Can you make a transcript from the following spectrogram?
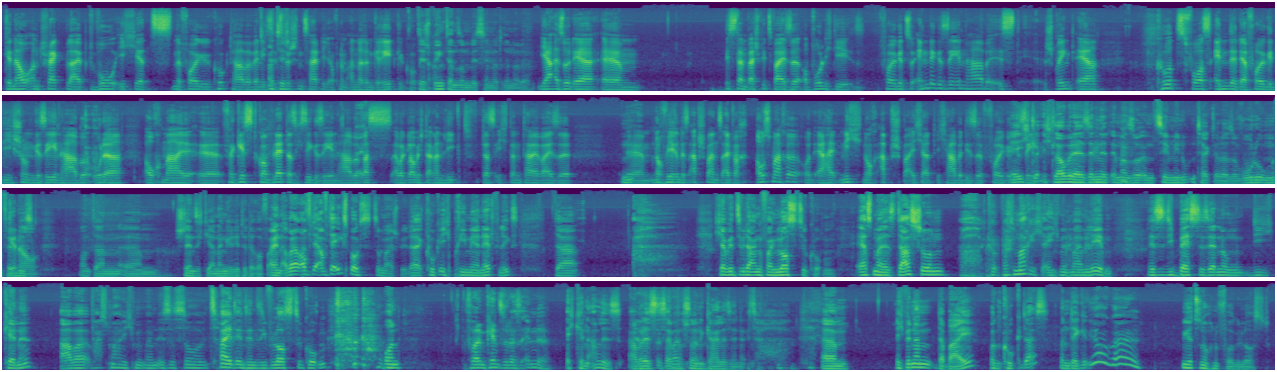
genau on track bleibt, wo ich jetzt eine Folge geguckt habe, wenn ich sie der- zwischenzeitlich auf einem anderen Gerät geguckt Der habe. springt dann so ein bisschen da drin, oder? Ja, also der ähm, ist dann beispielsweise, obwohl ich die Folge zu Ende gesehen habe, ist, springt er kurz vors Ende der Folge, die ich schon gesehen habe, oder auch mal äh, vergisst komplett, dass ich sie gesehen habe, was aber, glaube ich, daran liegt, dass ich dann teilweise Hm. ähm, noch während des Abspanns einfach ausmache und er halt nicht noch abspeichert, ich habe diese Folge Ja, ich, gesehen. gl- ich glaube, der sendet immer so im 10-Minuten-Takt oder so, wo du ungefähr Genau. bist. Und dann ähm, stellen sich die anderen Geräte darauf ein. Aber auf der, auf der Xbox zum Beispiel, da gucke ich primär Netflix. Da. ah, Ich habe jetzt wieder angefangen, Lost zu gucken. Erstmal ist das schon. guck, was mache ich eigentlich mit meinem Leben? Es ist die beste Sendung, die ich kenne. Aber was mache ich mit meinem Leben? Es ist so zeitintensiv, Lost zu gucken. Und Vor allem kennst du das Ende. ich kenne alles, aber Ja, das, das ist einfach so eine geile Sendung. Ich, so, oh. ähm, ich bin dann dabei und gucke das und denke, ja geil, jetzt noch eine Folge Lost.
